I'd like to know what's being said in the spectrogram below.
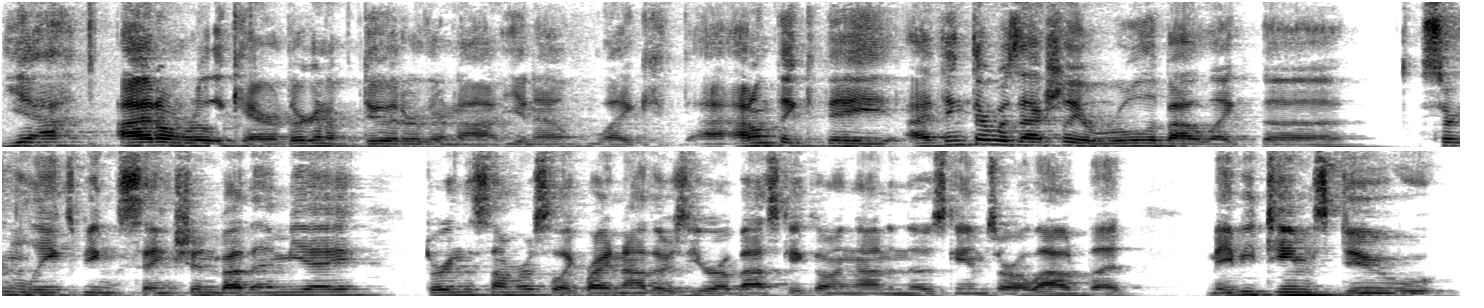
Yeah, I don't really care. They're gonna do it or they're not. You know, like I don't think they. I think there was actually a rule about like the certain leagues being sanctioned by the NBA during the summer. So like right now, there's EuroBasket going on, and those games are allowed. But maybe teams do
